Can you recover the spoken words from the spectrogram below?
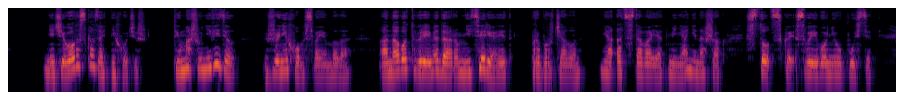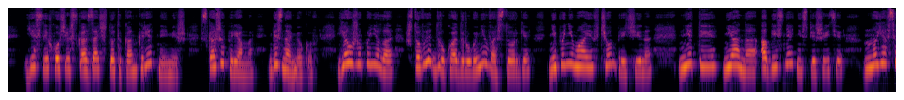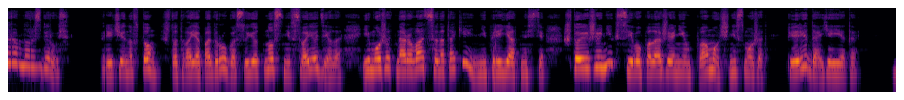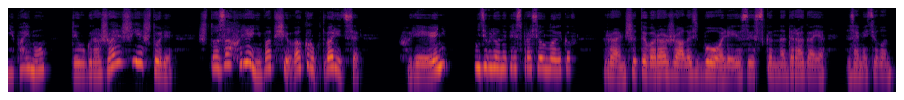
«Ничего рассказать не хочешь? Ты Машу не видел?» «Женихом своим была. Она вот время даром не теряет», — пробурчал он, не отставая от меня ни на шаг. «Стоцкой своего не упустит. Если хочешь сказать что-то конкретное, Миш, скажи прямо, без намеков. Я уже поняла, что вы друг от друга не в восторге, не понимаю, в чем причина. Ни ты, ни она объяснять не спешите, но я все равно разберусь. Причина в том, что твоя подруга сует нос не в свое дело и может нарваться на такие неприятности, что и жених с его положением помочь не сможет. Передай ей это. Не пойму, ты угрожаешь ей, что ли? Что за хрень вообще вокруг творится? Хрень? Удивленно переспросил Новиков. Раньше ты выражалась более изысканно, дорогая, заметил он.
